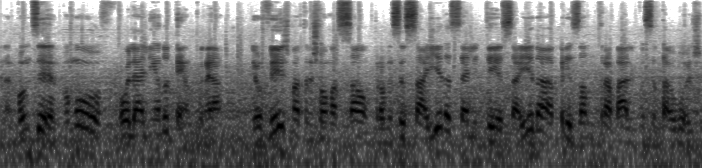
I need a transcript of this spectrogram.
né? Vamos dizer, vamos olhar a linha do tempo, né? Eu vejo uma transformação para você sair da CLT, sair da prisão do trabalho que você está hoje,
